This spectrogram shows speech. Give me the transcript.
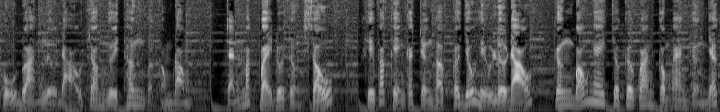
thủ đoạn lừa đảo cho người thân và cộng đồng, tránh mắc bẫy đối tượng xấu. Khi phát hiện các trường hợp có dấu hiệu lừa đảo, cần báo ngay cho cơ quan công an gần nhất.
